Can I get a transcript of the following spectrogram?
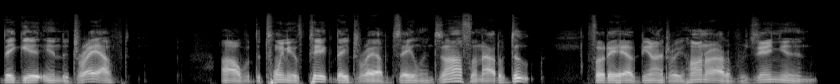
they get in the draft uh, with the 20th pick, they draft Jalen Johnson out of Duke. So they have DeAndre Hunter out of Virginia and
